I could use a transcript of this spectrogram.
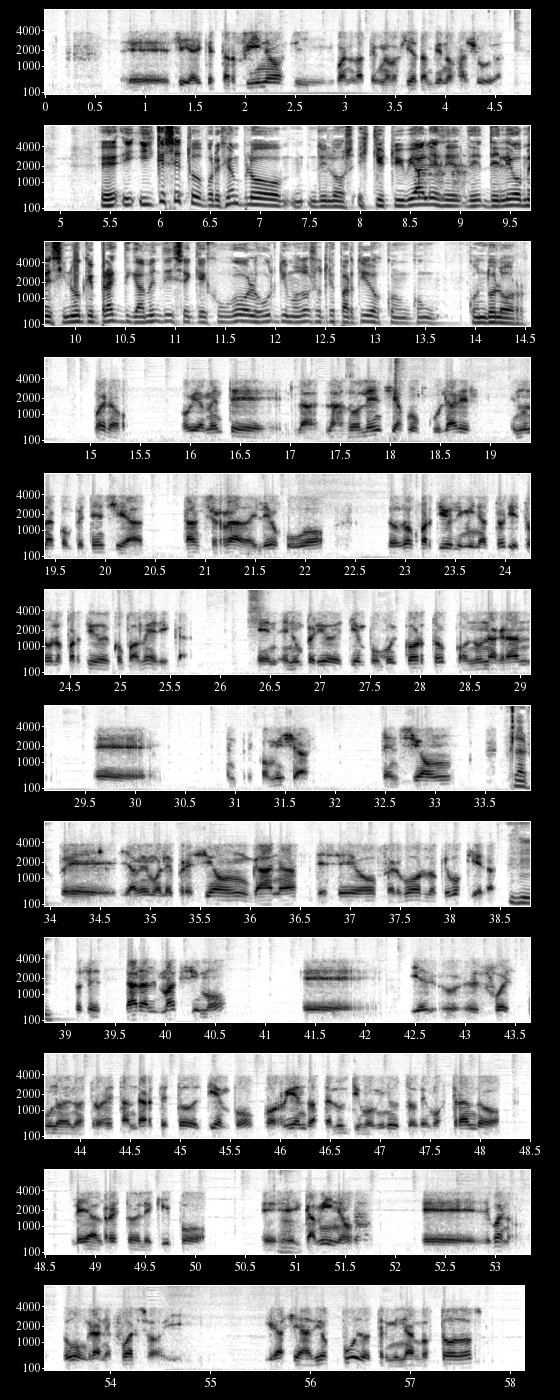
eh, sí, hay que estar finos y bueno, la tecnología también nos ayuda. Eh, y, qué es esto, por ejemplo, de los isquiotibiales de, de, Leo Messi, ¿no? que prácticamente dice que jugó los últimos dos o tres partidos con, con, dolor? Bueno, obviamente las dolencias musculares en una competencia tan cerrada, y Leo jugó los dos partidos eliminatorios y todos los partidos de Copa América, en, en un periodo de tiempo muy corto, con una gran, eh, entre comillas, tensión Claro. Eh, llamémosle presión, ganas, deseo, fervor, lo que vos quieras. Entonces, dar al máximo, eh, y él, fue uno de nuestros estandartes todo el tiempo, corriendo hasta el último minuto, demostrándole al resto del equipo eh, ah. el camino. Eh, bueno, tuvo un gran esfuerzo y, y gracias a Dios pudo terminarlos todos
